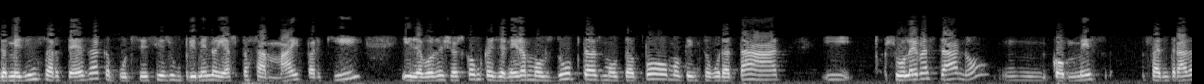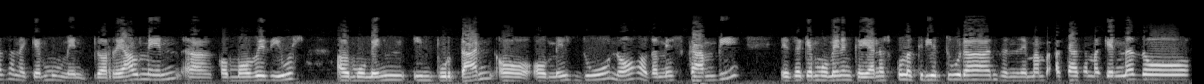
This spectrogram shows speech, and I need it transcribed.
de més incertesa, que potser si és un primer no hi has passat mai per aquí, i llavors això és com que genera molts dubtes, molta por, molta inseguretat, i solem estar, no?, mm, com més centrades en aquest moment, però realment, eh, com molt bé dius, el moment important o, o més dur, no?, o de més canvi, és aquest moment en què ja nascut la criatura, ens anem a casa amb aquest nadó,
